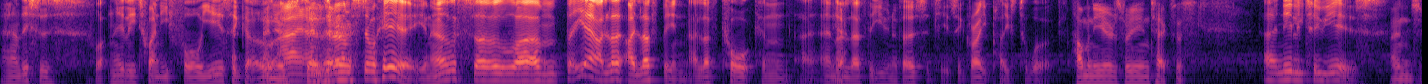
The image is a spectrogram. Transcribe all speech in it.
and this was what nearly 24 years ago, and, I, still and I'm still here, you know. So, um, but yeah, I, lo- I, love being, I love Cork, and uh, and yeah. I love the university. It's a great place to work. How many years were you in Texas? Uh, nearly two years. And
